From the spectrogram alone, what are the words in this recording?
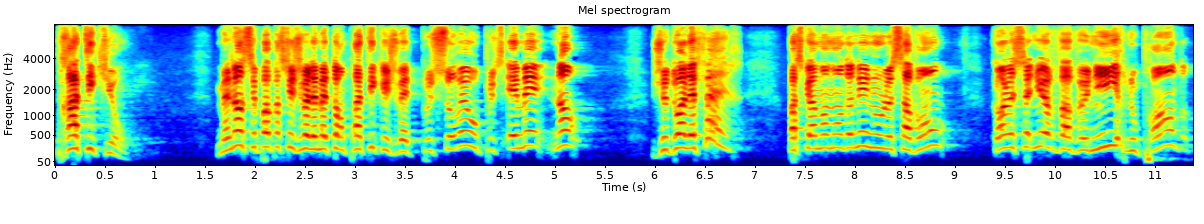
pratiquions. Maintenant, ce n'est pas parce que je vais les mettre en pratique que je vais être plus sauvé ou plus aimé. Non, je dois les faire. Parce qu'à un moment donné, nous le savons, quand le Seigneur va venir nous prendre,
